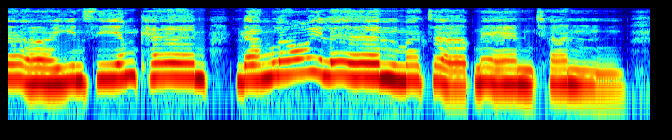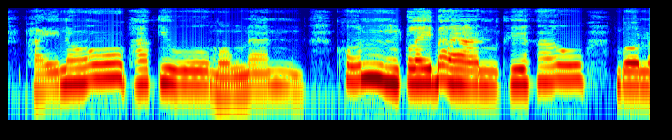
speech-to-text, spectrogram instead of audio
ด้ยินเสียงแคนดังร้อยแล่นมาจากแมนชันไผโนพักอยู่มองนั้น คนไกลบ้านคือเฮาบ่โน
